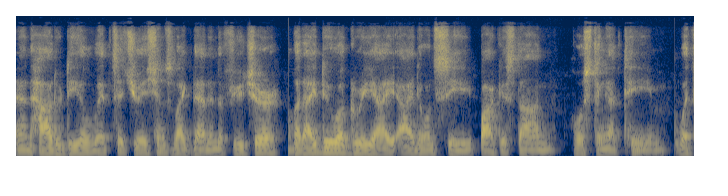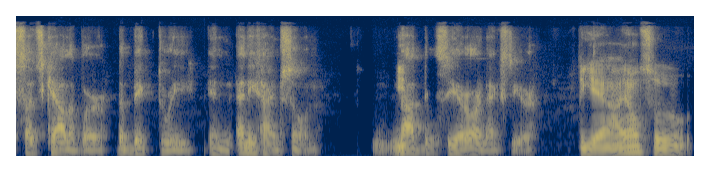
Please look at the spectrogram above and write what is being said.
and how to deal with situations like that in the future. But I do agree, I, I don't see Pakistan hosting a team with such caliber, the big three, in any time soon. Not this year or next year. Yeah, I also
